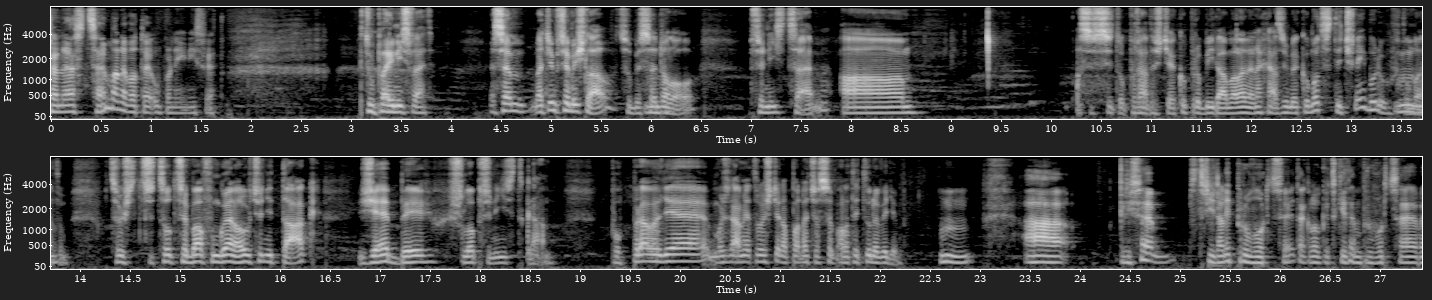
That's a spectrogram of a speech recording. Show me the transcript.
přenést sem, nebo to je úplně jiný svět? Je to úplně jiný svět. Já jsem nad tím přemýšlel, co by se hmm. dalo přenést sem a asi si to pořád ještě jako probídám, ale nenacházím jako moc styčný bodů v tomhle. Mm. Což co třeba funguje na loučení tak, že by šlo přinést k nám. Popravdě, možná mě to ještě napadne časem, ale teď to nevidím. Mm. A když se střídali průvodci, tak logicky ten průvodce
